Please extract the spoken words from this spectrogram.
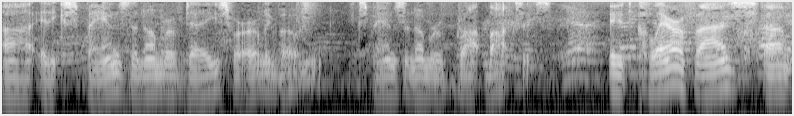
Uh, it expands the number of days for early voting, expands the number of drop boxes. It clarifies um,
